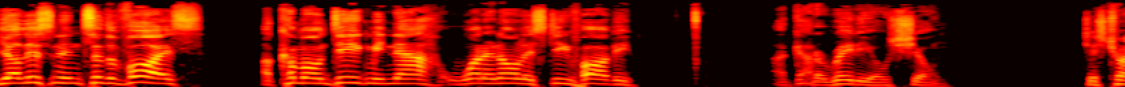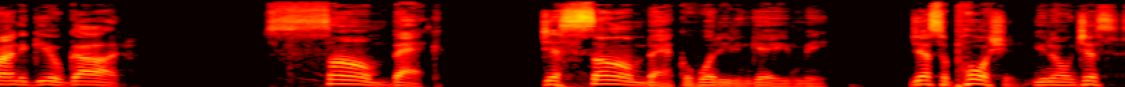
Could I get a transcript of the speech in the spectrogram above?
You're listening to The Voice. Uh, come on, dig me now. One and only Steve Harvey. I got a radio show. Just trying to give God some back. Just some back of what he done gave me. Just a portion, you know, just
